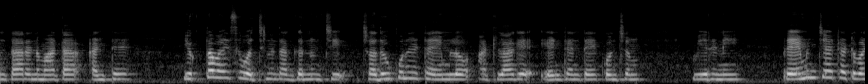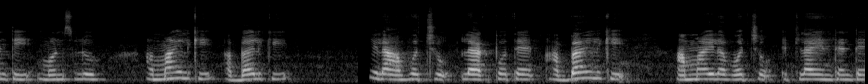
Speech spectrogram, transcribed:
ఉంటారన్నమాట. అంటే యుక్త వయసు వచ్చిన దగ్గర నుంచి చదువుకునే టైంలో అట్లాగే ఏంటంటే కొంచెం వీరిని ప్రేమించేటటువంటి మనుషులు అమ్మాయిలకి అబ్బాయిలకి ఇలా అవ్వచ్చు. లేకపోతే అబ్బాయిలకి అమ్మాయిలు అవ్వచ్చు. ఇట్లా ఏంటంటే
